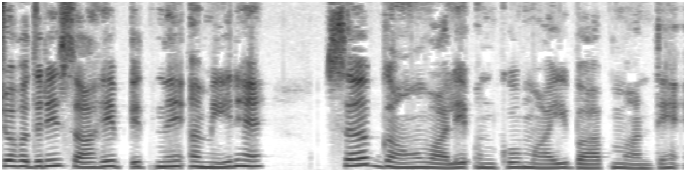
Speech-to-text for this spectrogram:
चौधरी साहिब इतने अमीर हैं, सब गाँव वाले उनको माई बाप मानते हैं।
